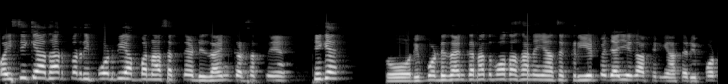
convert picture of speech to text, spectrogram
और इसी के आधार पर रिपोर्ट भी आप बना सकते हैं डिज़ाइन कर सकते हैं, ठीक है? तो रिपोर्ट डिज़ाइन करना तो बहुत आसान है। यहाँ से क्रिएट पे जाइएगा, फिर यहाँ से रिपोर्ट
